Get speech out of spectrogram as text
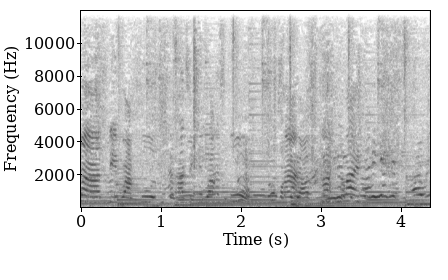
mah di waktu, masih di waktu. Nah, nilai.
